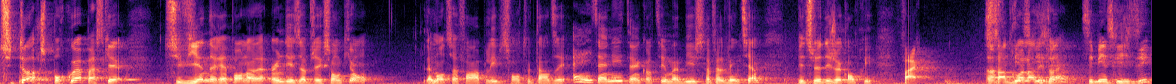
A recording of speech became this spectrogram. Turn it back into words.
tu torches. Pourquoi? Parce que tu viens de répondre à une des objections qu'ils ont. Le monde se fait appeler puis ils se font tout le temps dire Hey, Tani, t'es un courtier immobilier, ça fait le 20e, puis tu l'as déjà compris. Fait que, ah, sans je détail, fais. C'est bien ce que je dis?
